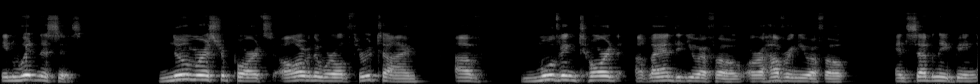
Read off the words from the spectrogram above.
in witnesses. Numerous reports all over the world through time of moving toward a landed UFO or a hovering UFO and suddenly being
